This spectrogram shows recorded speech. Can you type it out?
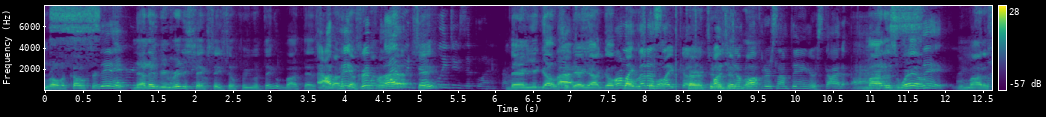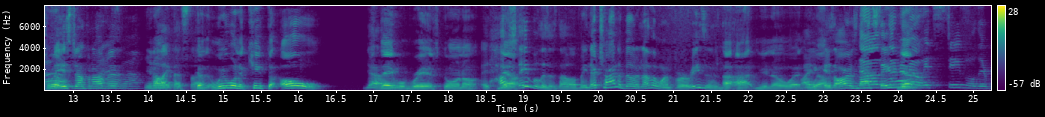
roller coaster. sick. Now they'd be really Something sick. See, so people think about that. I'd pay a got grip for money. that. I would see? definitely do zip line across. There you go. So there y'all go. Or like folks. let Come us on. like Turn uh, it to bungee jump off it or something or sky. Ah, Might as well. Sick. You might as well. well. Base jumping off it. You know, I like that stuff. Because we want to keep the old Yeah. stable bridge going on. How now, stable is it though? I mean, they're trying to build another one for a reason. I, I, you know what? like, well, is ours No, not no, stable? no, Yeah. no, it's stable. They're,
